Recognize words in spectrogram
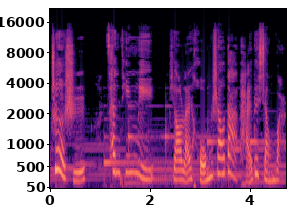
这时，餐厅里飘来红烧大排的香味儿，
